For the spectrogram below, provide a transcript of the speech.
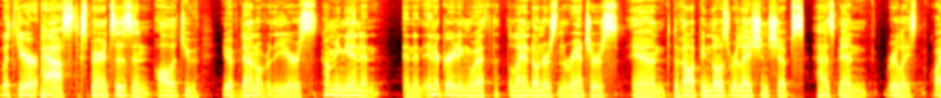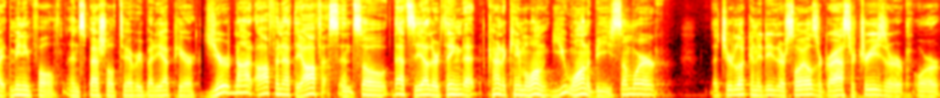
with your past experiences and all that you you have done over the years, coming in and and then integrating with the landowners and the ranchers and developing those relationships has been really quite meaningful and special to everybody up here. You're not often at the office, and so that's the other thing that kind of came along. You want to be somewhere that you're looking at either soils or grass or trees or or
